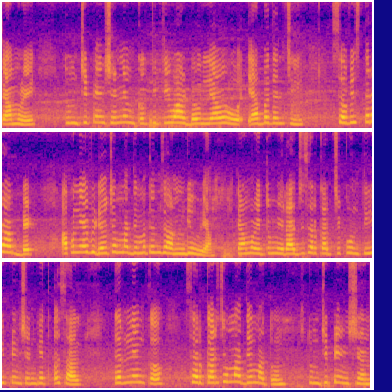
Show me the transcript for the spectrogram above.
त्यामुळे तुमची पेन्शन नेमकं किती वाढवल्या हो याबद्दलची सविस्तर अपडेट आपण या व्हिडिओच्या माध्यमातून जाणून घेऊया. त्यामुळे तुम्ही राज्य सरकारची कोणतीही पेन्शन घेत असाल तर नेमकं सरकारच्या माध्यमातून तुमची पेन्शन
